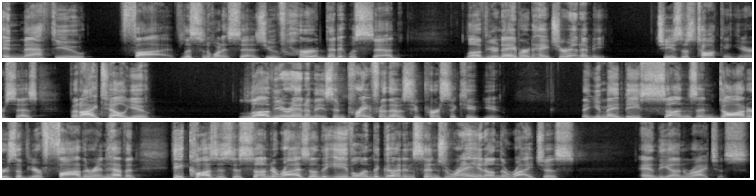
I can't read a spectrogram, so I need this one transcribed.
in Matthew 5. Listen to what it says. You've heard that it was said, Love your neighbor and hate your enemy. Jesus talking here says, But I tell you, love your enemies and pray for those who persecute you, that you may be sons and daughters of your Father in heaven. He causes his sun to rise on the evil and the good and sends rain on the righteous and the unrighteous.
